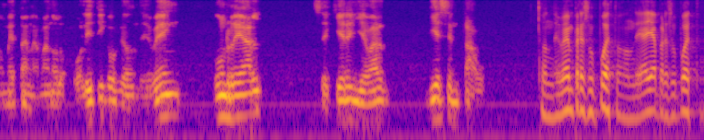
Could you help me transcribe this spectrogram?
no metan la mano los políticos, que donde ven un real se quieren llevar 10 centavos. Donde ven presupuesto, donde haya presupuesto.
